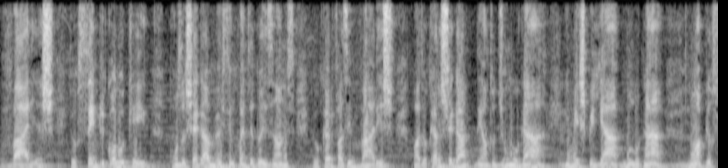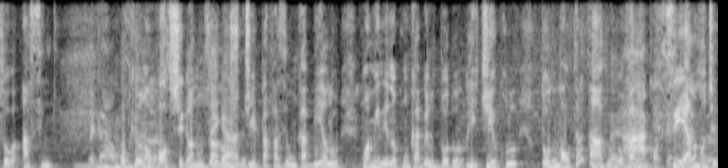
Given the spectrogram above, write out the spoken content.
várias. Eu sempre coloquei. Quando eu chegar aos meus 52 anos, eu quero fazer várias. Mas eu quero chegar dentro de um lugar e me espelhar num lugar, numa pessoa assim. Legal. Porque eu não posso chegar num salão Obrigada. de para fazer um cabelo com a menina com o cabelo todo ridículo, todo maltratado. Eu Ah, falei, com se ela não te-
